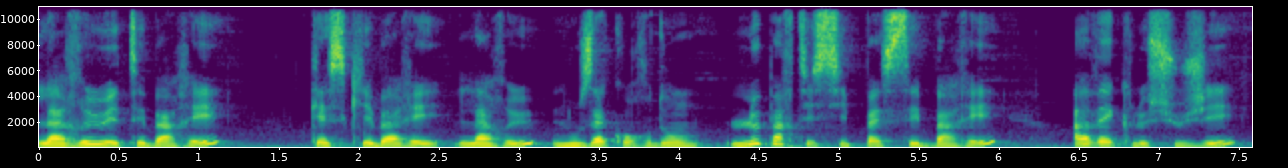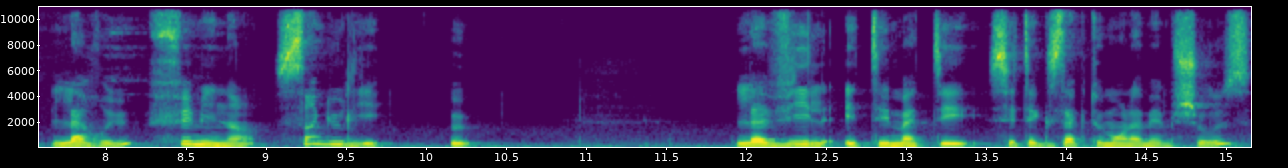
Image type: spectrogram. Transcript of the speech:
La rue était barrée. Qu'est-ce qui est barré? La rue. Nous accordons le participe passé barré avec le sujet la rue féminin singulier. La ville était matée, c'est exactement la même chose.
